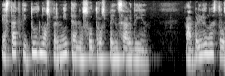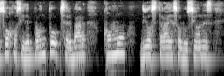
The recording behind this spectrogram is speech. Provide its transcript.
Esta actitud nos permite a nosotros pensar bien, abrir nuestros ojos y de pronto observar cómo Dios trae soluciones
